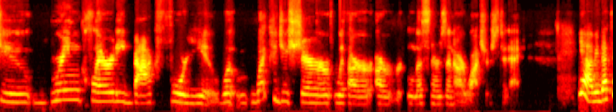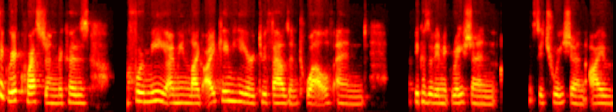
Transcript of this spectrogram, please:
to bring clarity back for you? What what could you share with our our listeners and our watchers today? Yeah i mean that's a great question because for me i mean like i came here 2012 and because of immigration situation i've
